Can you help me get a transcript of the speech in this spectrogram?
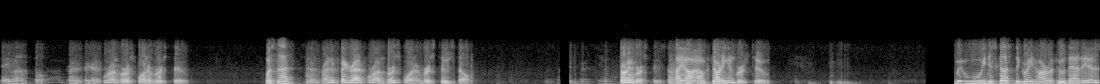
David, I'm still I'm trying to figure out if we're on verse one or verse two. What's that? And I'm trying to figure out if we're on verse one or verse two still. Starting verse two. Sorry. I, I'm starting in verse 2. We, we discussed the great harlot, who that is,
